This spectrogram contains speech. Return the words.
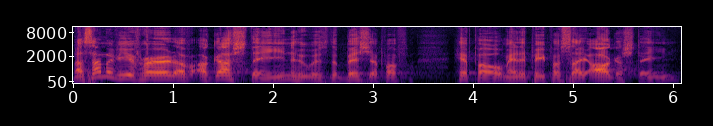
Now, some of you have heard of Augustine, who was the bishop of Hippo. Many people say Augustine.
